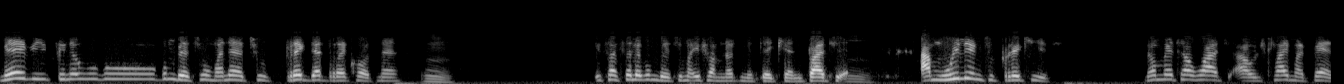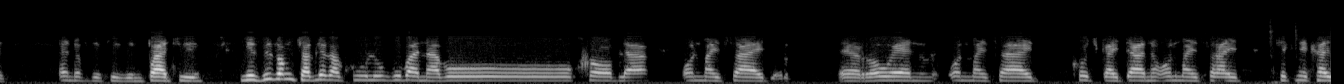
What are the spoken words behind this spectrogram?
Maybe igcine ku- kuMbesuma ne to break that record ne. Mm, isasele kuMbesuma if I'm not mistaken but mm. I'm willing to break it. No matter what I will try my best. End of the season. But uh, ngizizwa kakhulu ukuba nabo Grobler on my side uh, Rowan on my side coach Kaitano on my side technical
